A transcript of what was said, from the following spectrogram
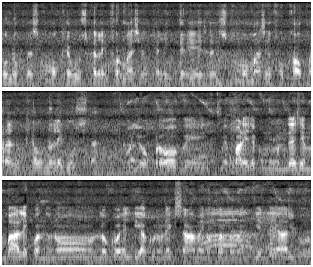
Uno pues como que busca la información que le interesa, es como más enfocado para lo que a uno le gusta. Julio Profe, me parece como un desembale cuando uno lo coge el día con un examen o cuando no entiende algo.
